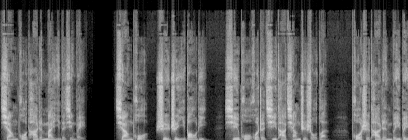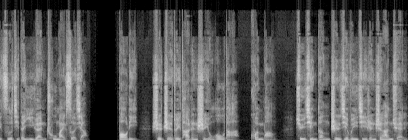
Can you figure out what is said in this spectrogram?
强迫他人卖淫的行为。强迫是指以暴力、胁迫或者其他强制手段，迫使他人违背自己的意愿出卖色相。暴力是指对他人使用殴打、捆绑、拘禁等直接危及人身安全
